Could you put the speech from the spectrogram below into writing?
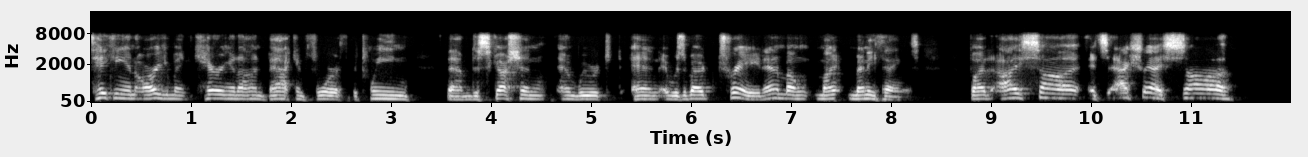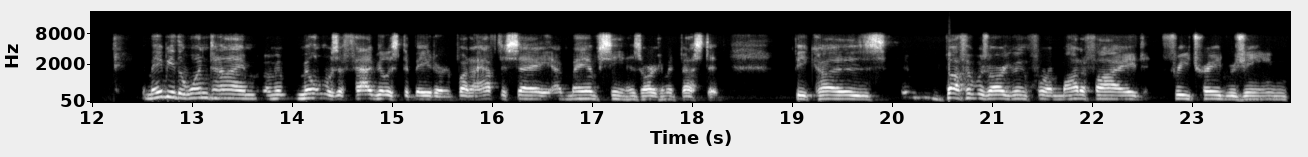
taking an argument, carrying it on back and forth between them, discussion, and we were, and it was about trade and among my, many things. But I saw, it's actually I saw maybe the one time I mean, Milton was a fabulous debater, but I have to say I may have seen his argument bested because Buffett was arguing for a modified free trade regime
